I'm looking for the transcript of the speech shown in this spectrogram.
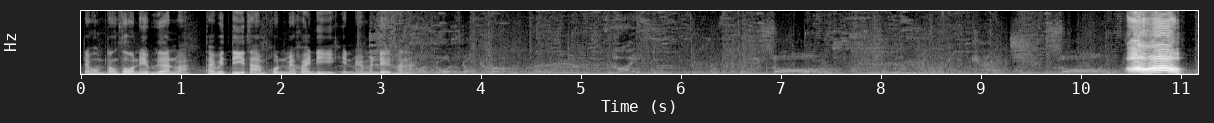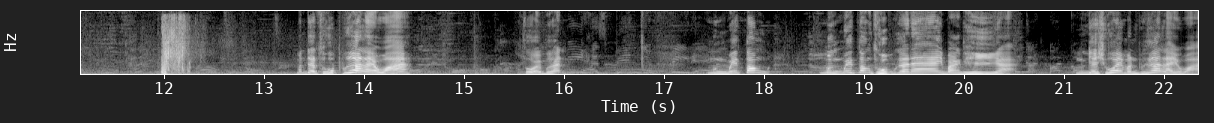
แต่ผมต้องโซนให้เพื่อนวะถ้าไปตีสามคนไม่ค่อยดีเห็นไหมมันเดินมาละ จะทุบเพื่ออะไรวะ สวยเพื่อน มึงไม่ต้อง มึงไม่ต้องทุบก็ได้บางทีอะ มึงจะช่วยมันเพื่ออะไรวะ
